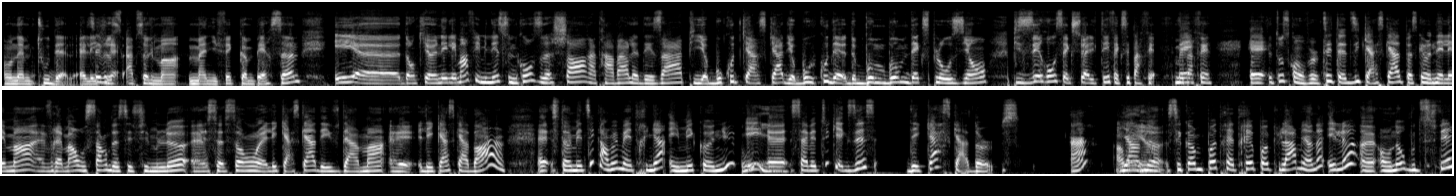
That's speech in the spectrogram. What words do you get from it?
On aime tout d'elle. Elle est, juste absolument magnifique comme personne. Et euh, donc, il y a un élément féministe, une course de char à travers le désert, puis il y a beaucoup de cascades, il y a beaucoup de, de boum-boum, d'explosions, puis zéro sexualité. Fait que c'est parfait. C'est Mais, parfait. euh, c'est tout ce qu'on veut. Tu sais, t'as dit cascade parce qu'un élément euh, vraiment au centre de ces films-là, euh, ce sont euh, les cascades, évidemment, euh, les cascadeurs. Euh, c'est un métier quand même intriguant et méconnu. Oui. Et euh, savais-tu qu'il existe des cascadeuses? Hein? Ah Il y oui, en a. hein? C'est comme pas très, très populaire, mais il y en a. Et là, euh, on a au bout du fil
